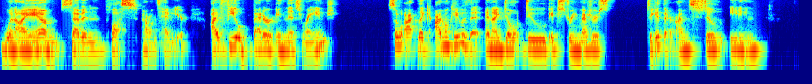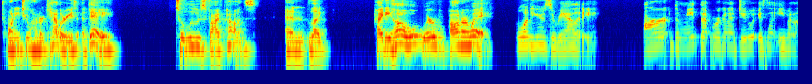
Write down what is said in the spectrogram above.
when I am seven plus pounds heavier. I feel better in this range. So I like, I'm okay with it. And I don't do extreme measures to get there. I'm still eating 2,200 calories a day to lose five pounds. And like, Heidi ho, we're on our way. Well, and here's the reality. Our the meet that we're gonna do isn't even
